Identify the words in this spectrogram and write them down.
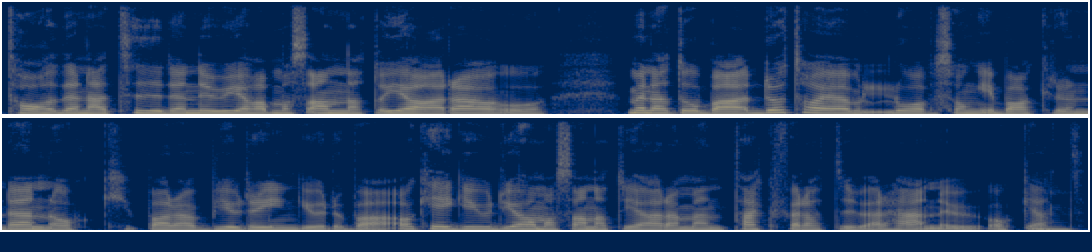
ta den här tiden nu, jag har massa annat att göra. Och, men att då bara, då tar jag lovsång i bakgrunden och bara bjuder in Gud och bara, okej Gud, jag har massa annat att göra, men tack för att du är här nu och Mm. att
